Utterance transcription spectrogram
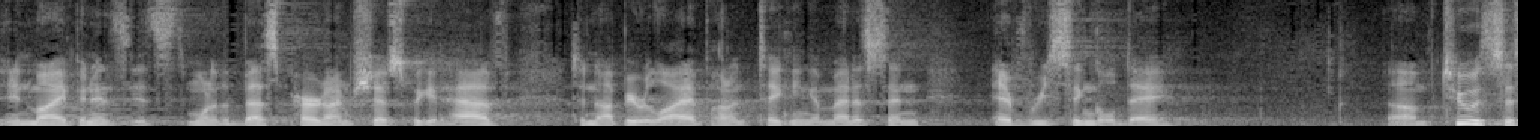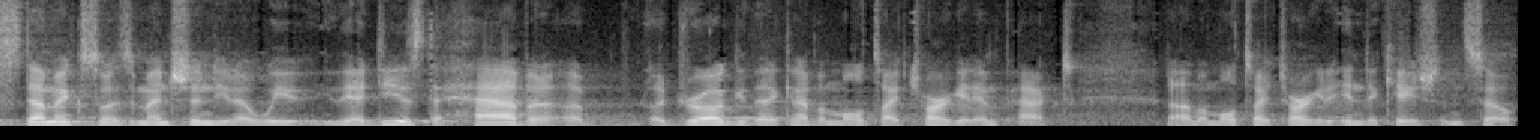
in my opinion, it's, it's, one of the best paradigm shifts we could have to not be reliant upon taking a medicine every single day. Um, two is systemic. So as I mentioned, you know, we, the idea is to have a, a, a drug that can have a multi-target impact, um, a multi-target indication. So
